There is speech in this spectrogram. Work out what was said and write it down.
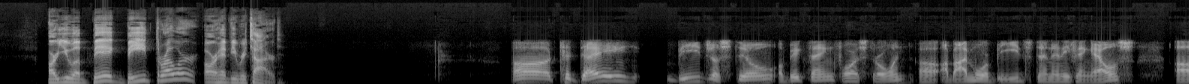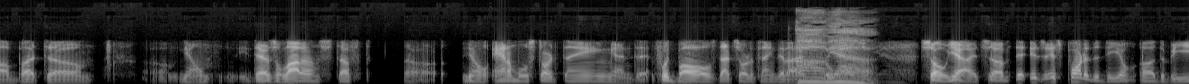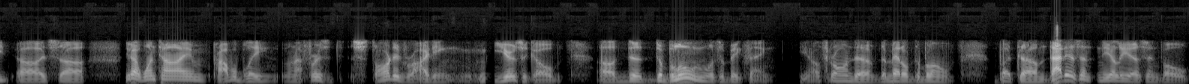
are you a big bead thrower or have you retired? Uh, today, beads are still a big thing for us throwing. Uh, I buy more beads than anything else. Uh, but um, um, you know, there's a lot of stuff. Uh, you know, animal start thing and uh, footballs, that sort of thing that I. Oh yeah. also. So yeah, it's um, it, it's it's part of the deal. Uh, the bead. Uh, it's uh, you know, one time probably when I first started riding years ago, uh, the doubloon was a big thing. You know, throwing the the metal doubloon, but um, that isn't nearly as in vogue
